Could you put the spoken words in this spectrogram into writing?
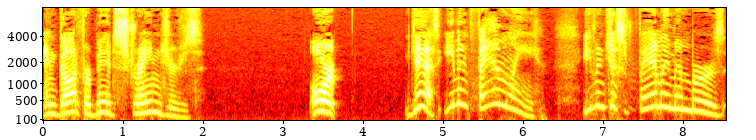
and God forbid strangers. Or, yes, even family. Even just family members,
